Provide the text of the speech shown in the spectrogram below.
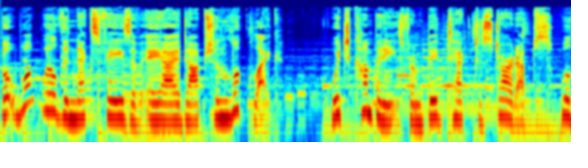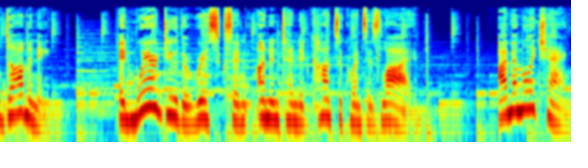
But what will the next phase of AI adoption look like? Which companies, from big tech to startups, will dominate? And where do the risks and unintended consequences lie? I'm Emily Chang.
